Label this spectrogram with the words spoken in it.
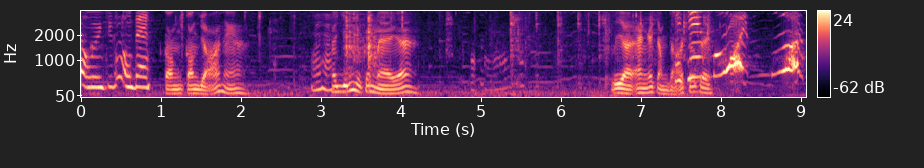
vô nguyên trứng luôn tiên. Còn còn vỏ nè. Ừ nó dính vô cái mề á. Bây giờ ăn cái chồng đỏ trước đi. muối muối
